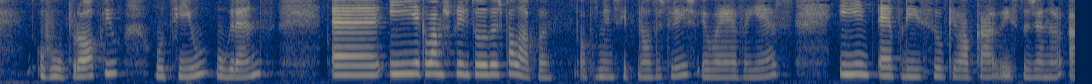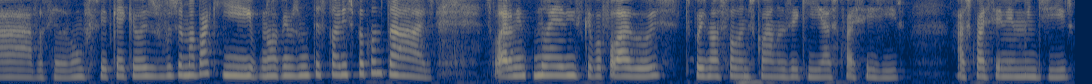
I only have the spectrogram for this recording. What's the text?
o próprio, o tio, o grande, uh, e acabámos por ir todas para a Lapa ou pelo menos tipo nós as três, eu, a Eva e S, e é por isso que eu há bocado disse do género: Ah, vocês vão perceber porque é que eu hoje vos chamar para aqui, nós temos muitas histórias para contar. Mas claramente não é disso que eu vou falar de hoje, depois nós falamos com elas aqui, acho que vai ser giro, acho que vai ser mesmo muito giro.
